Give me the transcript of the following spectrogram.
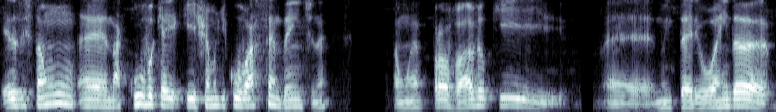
eles estão é, na curva que, que chamam de curva ascendente, né? Então é provável que é, no interior ainda,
